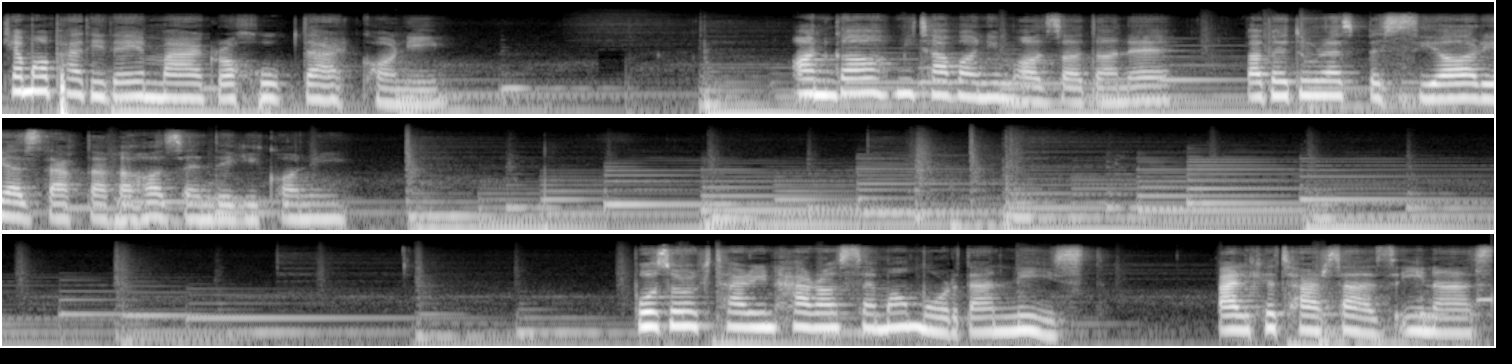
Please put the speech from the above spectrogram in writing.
که ما پدیده مرگ را خوب درک کنیم. آنگاه می توانیم آزادانه و به دور از بسیاری از دقدقه ها زندگی کنیم. بزرگترین حراس ما مردن نیست بلکه ترس از این است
